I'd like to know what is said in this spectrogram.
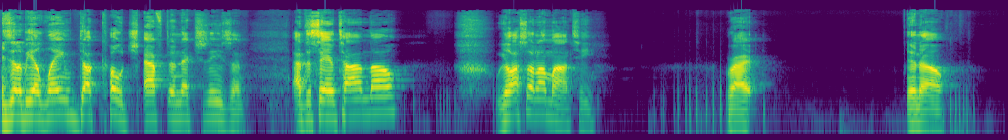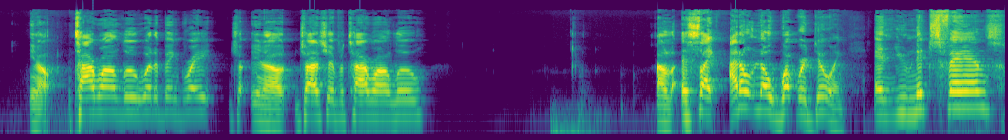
He's going to be a lame duck coach after next season. At the same time, though, we lost on Monty, right? You know, you know, Tyronn Lue would have been great. You know, try to trade for Tyronn Lue. It's like I don't know what we're doing, and you Knicks fans,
